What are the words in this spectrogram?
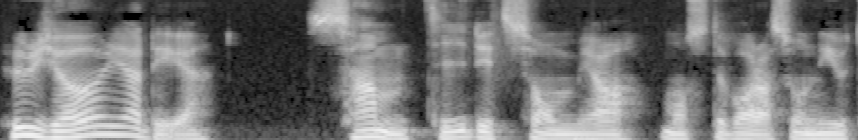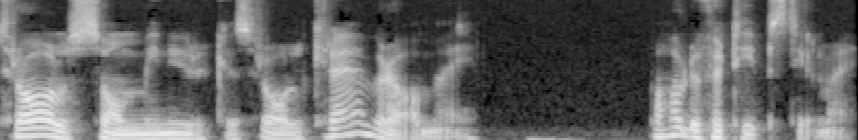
Hur gör jag det samtidigt som jag måste vara så neutral som min yrkesroll kräver av mig? Vad har du för tips till mig?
